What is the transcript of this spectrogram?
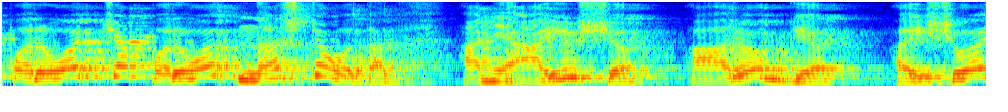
पर्वतच्या पर्वत नष्ट होतात आणि आयुष्य आरोग्य ऐश्वर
